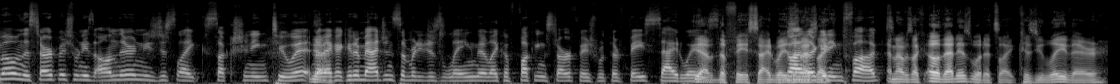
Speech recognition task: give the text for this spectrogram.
Nemo and the starfish when he's on there and he's just like suctioning to it. And Yeah. I'm like, I could imagine somebody just laying there like a fucking starfish with their face sideways. Yeah, the face sideways. God, and they're like, getting fucked. And I was like, oh, that is what it's like because you lay there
